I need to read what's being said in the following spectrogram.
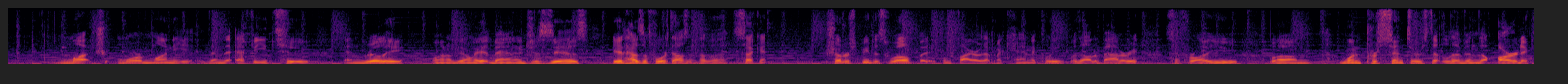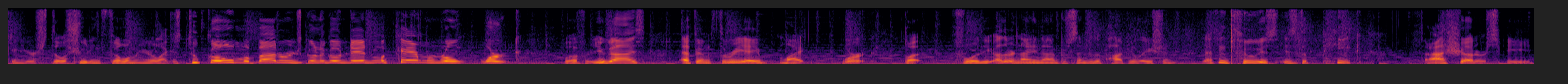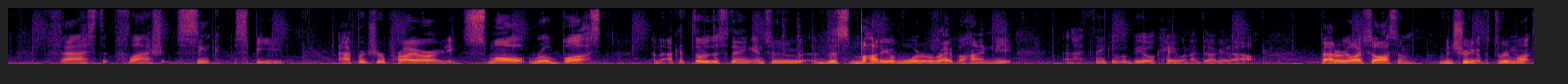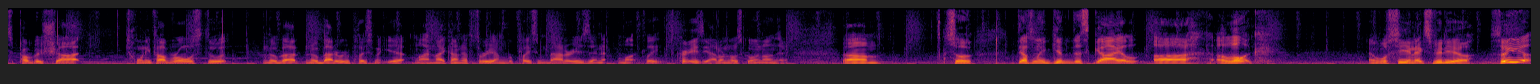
much more money than the FE2. And really, one of the only advantages is it has a 4 thousandth of a second shutter speed as well, but it can fire that mechanically without a battery. So for all you um, one percenters that live in the Arctic and you're still shooting film and you're like, it's too cold, my battery's gonna go dead, my camera won't work. Well, for you guys, FM3A might work, but for the other 99% of the population, the FE2 is, is the peak. Fast shutter speed, fast flash sync speed, aperture priority, small, robust, I mean, I could throw this thing into this body of water right behind me, and I think it would be okay when I dug it out. Battery life's awesome. I've been shooting it for three months, probably shot 25 rolls through it. No, bat no battery replacement yet. My Nikon F3, I'm replacing batteries in it monthly. It's crazy, I don't know what's going on there. Um, so definitely give this guy a, uh, a look, and we'll see you next video. See ya!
